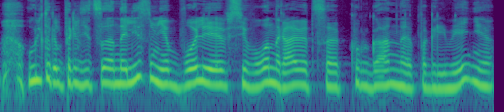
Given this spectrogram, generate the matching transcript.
ультратрадиционализм. Мне более всего нравится курганное погребение.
